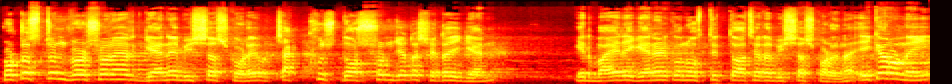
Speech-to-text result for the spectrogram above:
প্রোটেস্টন ভার্সনের জ্ঞানে বিশ্বাস করে, চাক্ষুষ দর্শন যেটা, সেটাই জ্ঞান। এর বাইরে জ্ঞানের কোনো অস্তিত্ব আছে এটা বিশ্বাস করে না। এই কারণেই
